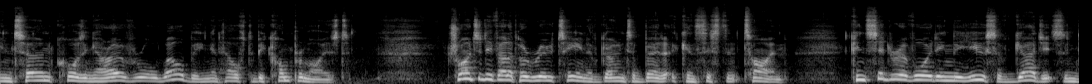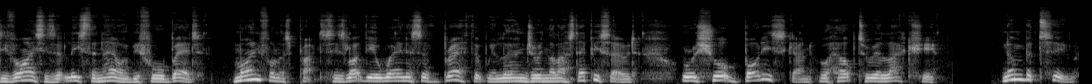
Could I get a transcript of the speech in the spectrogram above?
in turn, causing our overall well being and health to be compromised. Try to develop a routine of going to bed at a consistent time. Consider avoiding the use of gadgets and devices at least an hour before bed. Mindfulness practices like the awareness of breath that we learned during the last episode, or a short body scan will help to relax you. Number two,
